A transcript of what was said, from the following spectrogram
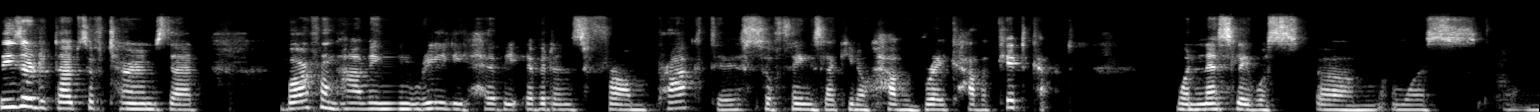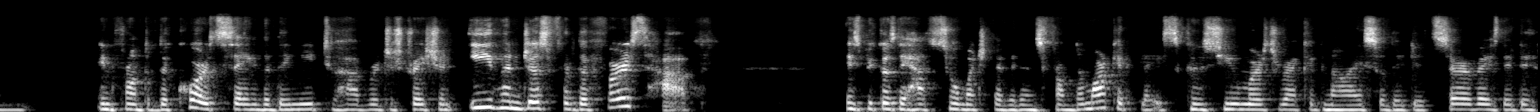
These are the types of terms that, bar from having really heavy evidence from practice, so things like, you know, have a break, have a Kit Kat. When Nestle was, um, was um, in front of the court saying that they need to have registration even just for the first half is because they had so much evidence from the marketplace. Consumers recognize, so they did surveys, they did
